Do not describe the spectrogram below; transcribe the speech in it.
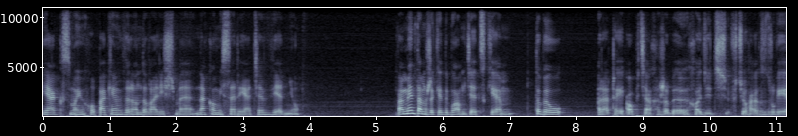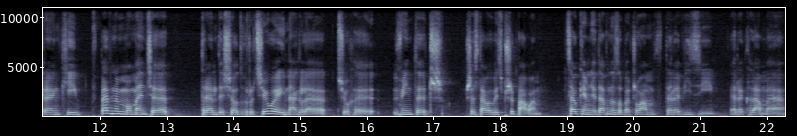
jak z moim chłopakiem wylądowaliśmy na komisariacie w Wiedniu. Pamiętam, że kiedy byłam dzieckiem, to był raczej obciach, żeby chodzić w ciuchach z drugiej ręki. W pewnym momencie trendy się odwróciły i nagle ciuchy vintage przestały być przypałem. Całkiem niedawno zobaczyłam w telewizji reklamę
